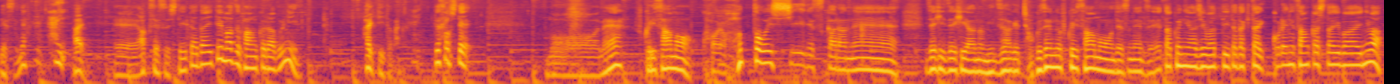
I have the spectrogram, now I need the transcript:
ですね。はい。はい。えー、アクセスしていただいてまずファンクラブに入っていただく。で、そして、もうね福井サーモン。これ本当美味しいですからね。ぜひぜひあの水揚げ直前の福井サーモンをですね贅沢に味わっていただきたい。これに参加したい場合には、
